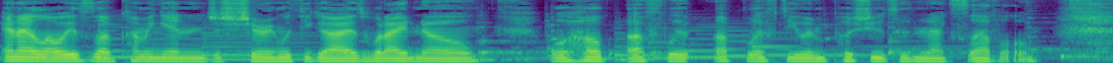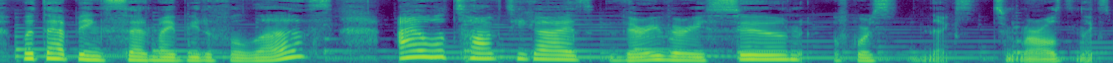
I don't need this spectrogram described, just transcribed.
And I always love coming in and just sharing with you guys what I know will help uplift, uplift you and push you to the next level. With that being said, my beautiful loves, I will talk to you guys very, very soon. Of course, next tomorrow's next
